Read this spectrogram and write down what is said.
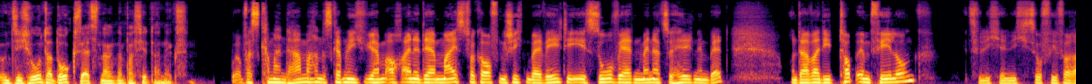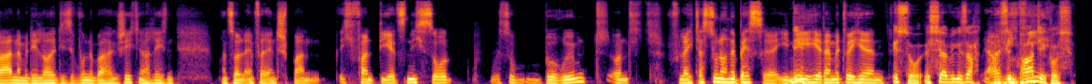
und sich so unter Druck setzen, dann, dann passiert da nichts. Was kann man da machen? Das gab nämlich, wir haben auch eine der meistverkauften Geschichten bei Welt.de, ist so werden Männer zu Helden im Bett. Und da war die Top-Empfehlung, jetzt will ich hier nicht so viel verraten, damit die Leute diese wunderbare Geschichte nachlesen, man soll einfach entspannen. Ich fand die jetzt nicht so, so berühmt und vielleicht hast du noch eine bessere Idee Nee. hier, damit wir hier, ein, Ist so, ist ja wie gesagt Ja, Sympathikus.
